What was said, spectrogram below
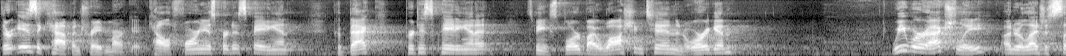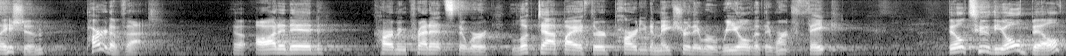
There is a cap and trade market. California is participating in it, Quebec participating in it. It's being explored by Washington and Oregon. We were actually, under legislation, part of that. Uh, audited, carbon credits that were looked at by a third party to make sure they were real, that they weren't fake. Bill 2, the old bill,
